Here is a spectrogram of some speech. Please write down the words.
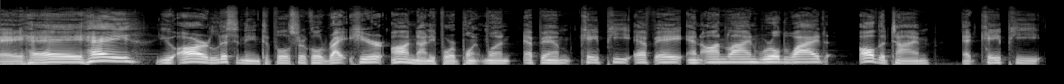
Hey, hey, hey. You are listening to Full Circle right here on 94.1 FM KPFA and online worldwide all the time at kpfa.org.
